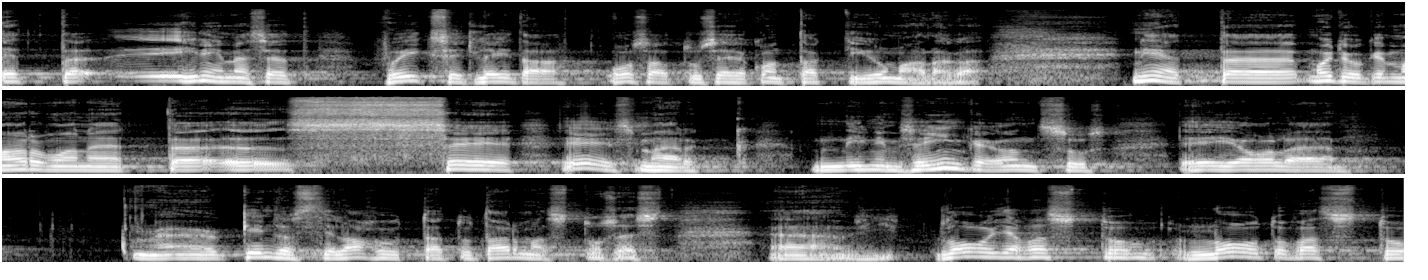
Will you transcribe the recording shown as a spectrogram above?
et inimesed võiksid leida osaduse ja kontakti Jumalaga. Nii et äh, muidugi ma arvan, et äh, see eesmärk, inimese hingeõndsus ei ole äh, kindlasti lahutatud armastusest looja vastu, loodu vastu,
